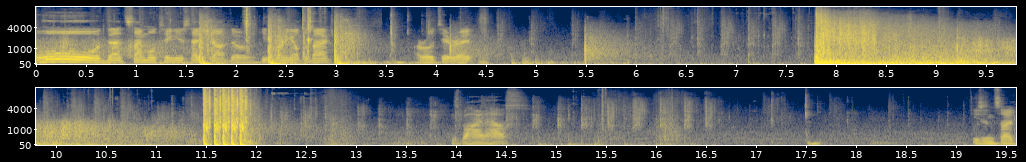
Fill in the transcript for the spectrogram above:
Oh, that simultaneous headshot though. He's running out the back. I rotate right. He's behind the house. He's inside.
